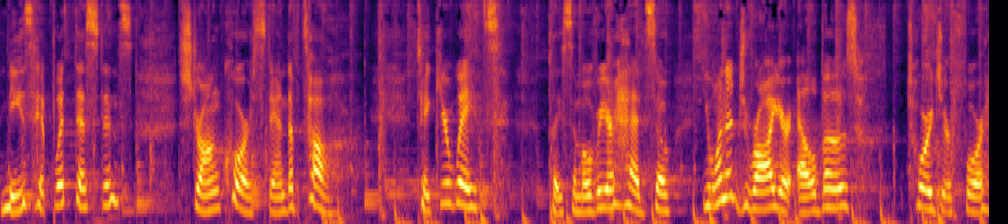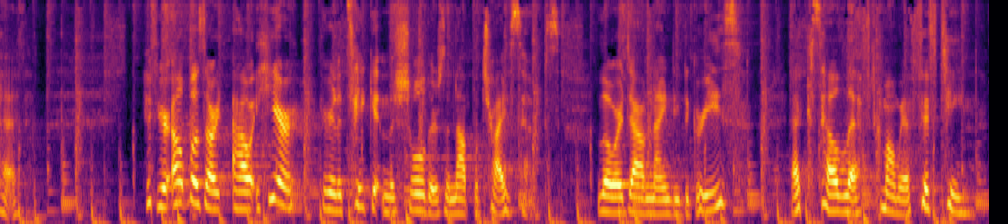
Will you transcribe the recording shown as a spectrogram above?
Knees hip width distance, strong core, stand up tall. Take your weights, place them over your head. So you want to draw your elbows towards your forehead. If your elbows are out here, you're going to take it in the shoulders and not the triceps. Lower down 90 degrees. Exhale, lift. Come on, we have 15.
